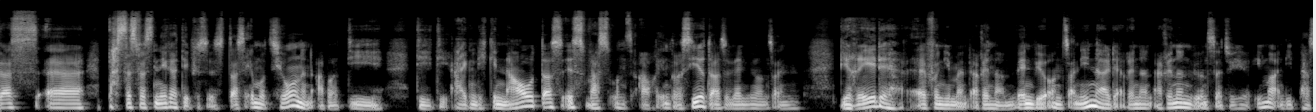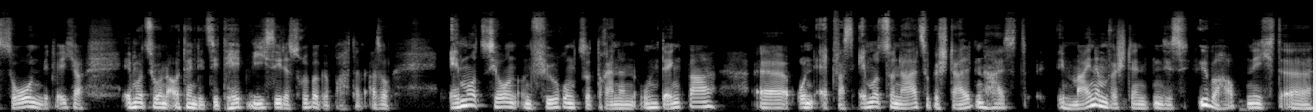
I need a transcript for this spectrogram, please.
dass, äh, dass das was Negatives ist, dass Emotionen aber die, die, die eigentlich genau das ist, was uns auch interessiert. Also wenn wir uns an die Rede äh, von jemand erinnern, wenn wir uns an Inhalte erinnern, erinnern wir uns natürlich immer an die Person, mit welcher Emotion, Authentizität, wie ich sie das rübergebracht hat. Also Emotion und Führung zu trennen, undenkbar. Äh, und etwas emotional zu gestalten heißt in meinem Verständnis überhaupt nicht äh,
